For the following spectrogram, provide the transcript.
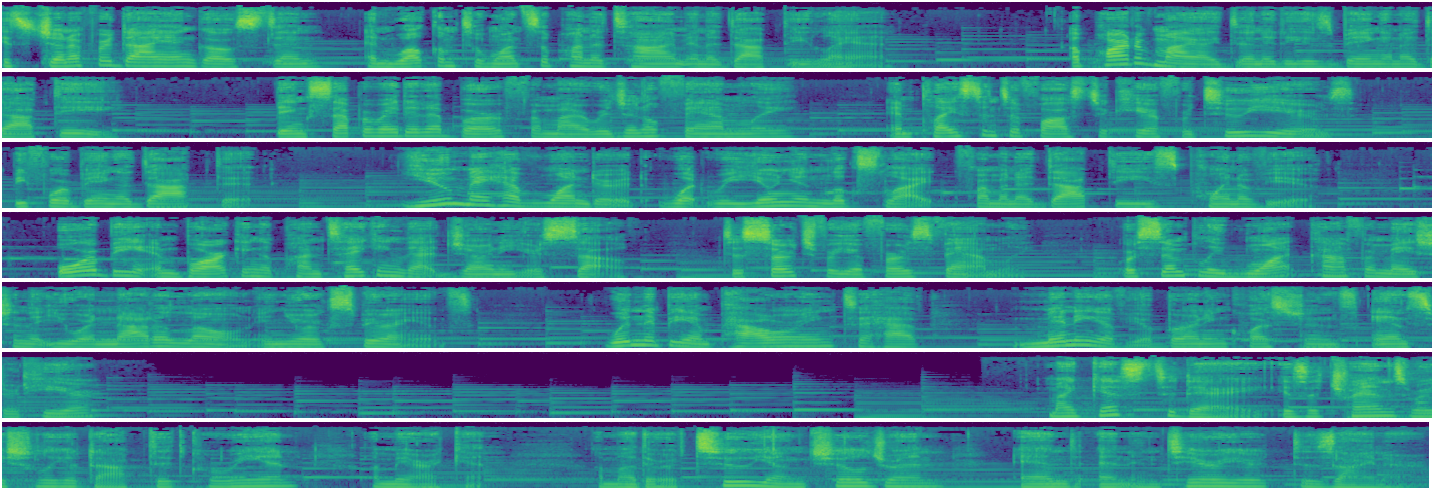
It's Jennifer Diane Gostin, and welcome to Once Upon a Time in Adoptee Land. A part of my identity is being an adoptee, being separated at birth from my original family and placed into foster care for two years before being adopted. You may have wondered what reunion looks like from an adoptee's point of view, or be embarking upon taking that journey yourself to search for your first family or simply want confirmation that you are not alone in your experience, wouldn't it be empowering to have many of your burning questions answered here? My guest today is a transracially adopted Korean American, a mother of two young children, and an interior designer.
